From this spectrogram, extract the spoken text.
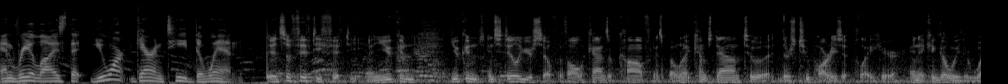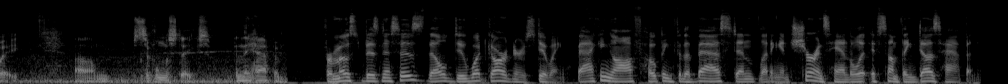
and realize that you aren't guaranteed to win. It's a 50-50, and you can you can instill yourself with all kinds of confidence, but when it comes down to it, there's two parties at play here, and it can go either way. Um, simple mistakes, and they happen. For most businesses, they'll do what Gardner's doing, backing off, hoping for the best, and letting insurance handle it if something does happen.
